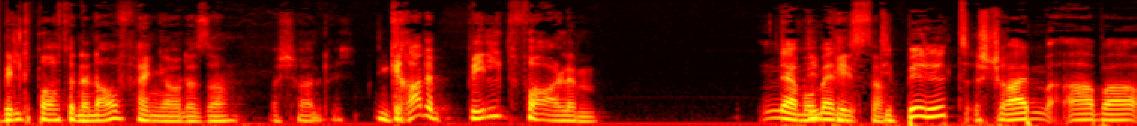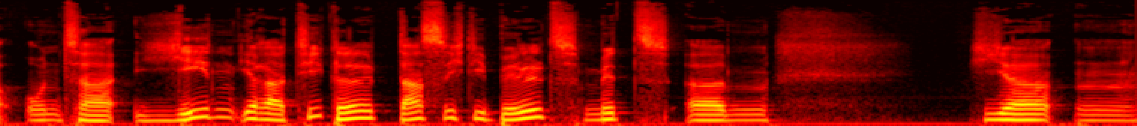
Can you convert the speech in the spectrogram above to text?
Bild braucht einen Aufhänger oder so, wahrscheinlich. Gerade Bild vor allem. Ja, Moment. Pisser. Die Bild schreiben aber unter jeden ihrer Artikel, dass sich die Bild mit ähm, hier, mh,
